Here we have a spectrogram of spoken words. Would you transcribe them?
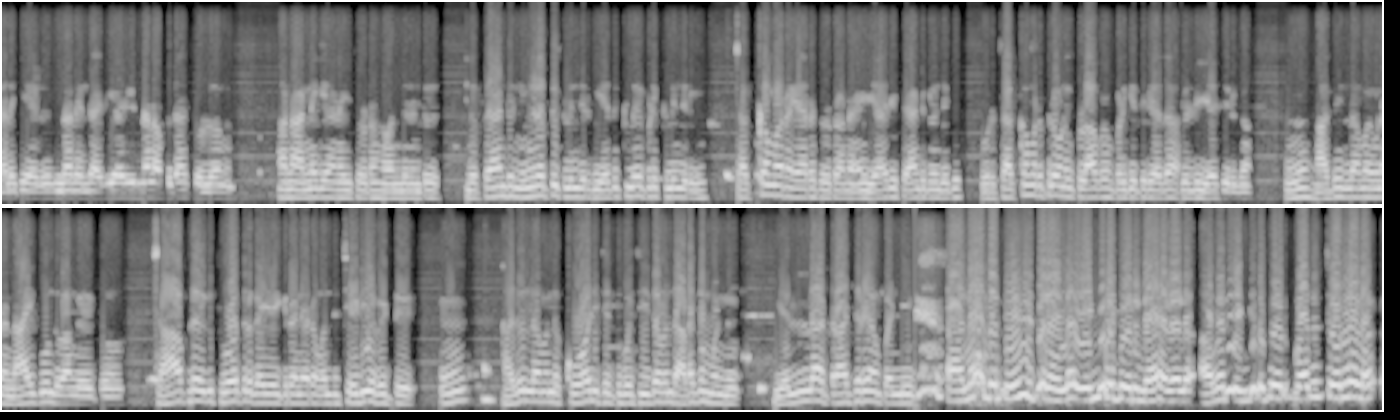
வேலைக்கு இருந்தாலும் எந்த அதிகாரி இருந்தாலும் அப்படிதான் சொல்லுவாங்க. ஆனா அன்னைக்கு அன்னைக்கு சொல்றாங்க வந்துட்டு இந்த பேண்ட் நீளத்து கிழிஞ்சிருக்கு. எதுக்குள்ள இப்படி கிழிஞ்சிருக்கு? சக்க மரம் ஏற சொல்றாங்க ஏறி பேண்ட் கிழிஞ்சிருக்கு? ஒரு சக்க மரத்துல உனக்கு பிளாபரம் படிக்க தெரியாதா? சொல்லி ஏசிருக்கான் அது இல்லாம இவனை நாய் கூண்டு வாங்க வைக்கும். சாப்பிடறதுக்கு சோத்துல கை வைக்கிற நேரம் வந்து செடியை வெட்டு. ஹம், அதுவும் இல்லாம இந்த கோழி செத்து போச்சு. இதை வந்து அடக்கம் பண்ணு. எல்லா டார்ச்சரையும் பண்ணி. ஆனா அந்த நீதித்துறையில எங்களுக்கு ஒரு நேரம் வேணும் அவர் எங்களுக்கு ஒரு பதில் சொல்லணும்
